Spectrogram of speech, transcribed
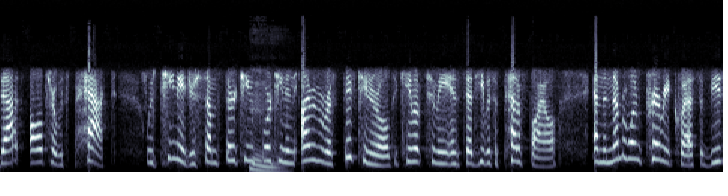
that altar was packed with teenagers, some 13, hmm. 14. And I remember a 15 year old who came up to me and said he was a pedophile. And the number one prayer request of these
